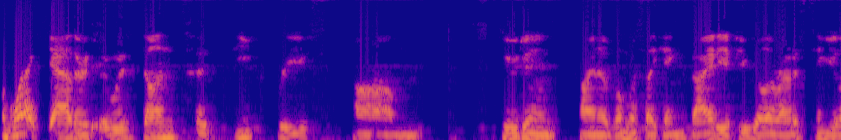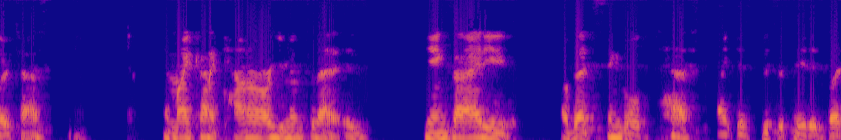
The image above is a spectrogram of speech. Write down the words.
From what I gathered, it was done to decrease um, student kind of almost like anxiety, if you will, around a singular test. And my kind of counter argument to that is the anxiety of that single test might get dissipated, but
